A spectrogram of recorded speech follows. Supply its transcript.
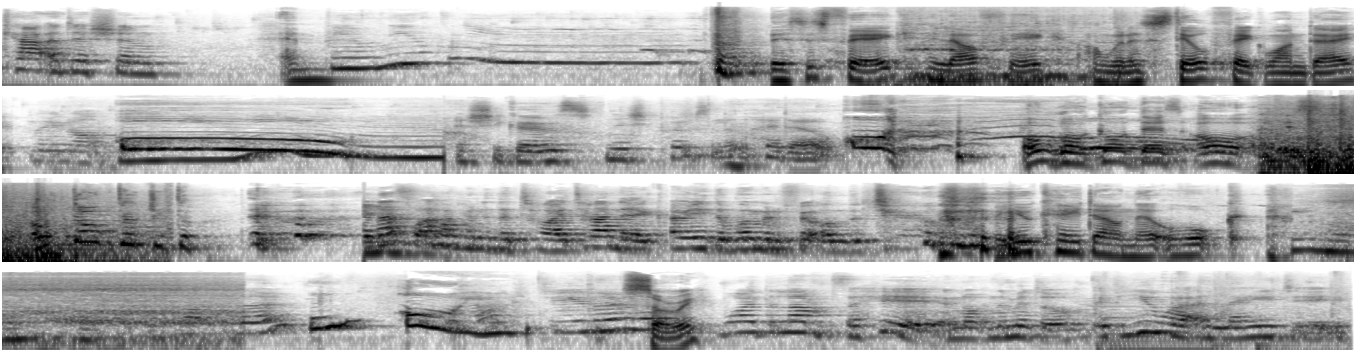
cat edition. Um, Meow, meow, meow. this is Fig. I love Fig. I'm gonna steal Fig one day. No, not. Oh! And she goes, and then she pokes a little head out. Oh Oh god, god, there's oh, it's, oh, don't, don't, don't, don't. And that's what happened in the Titanic. Only the woman fit on the children. Are you okay down there, Orc? Oh, you. Do you know why, Sorry? why the lamps are here and not in the middle? If you were a lady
